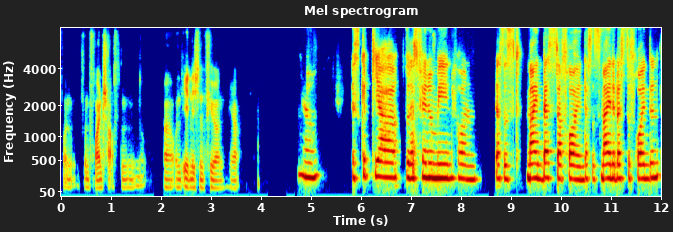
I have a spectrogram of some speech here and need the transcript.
von, von Freundschaften äh, und Ähnlichem führen. Ja. ja, es gibt ja so das Phänomen von, das ist mein bester Freund, das ist meine beste Freundin. Und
